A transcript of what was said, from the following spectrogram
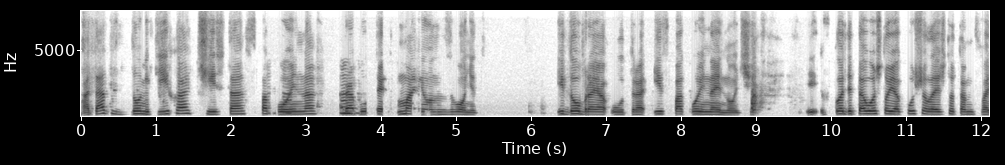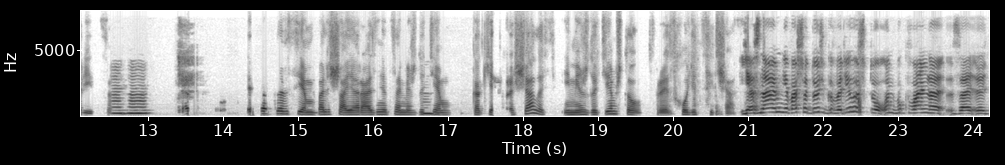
А так в доме тихо, чисто, спокойно, работает. Маме он звонит, и доброе утро, и спокойной ночи. И вплоть до того, что я кушала и что там творится. Угу. Это совсем большая разница между угу. тем, как я обращалась, и между тем, что происходит сейчас. Я знаю, мне ваша дочь говорила, что он буквально за, э,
